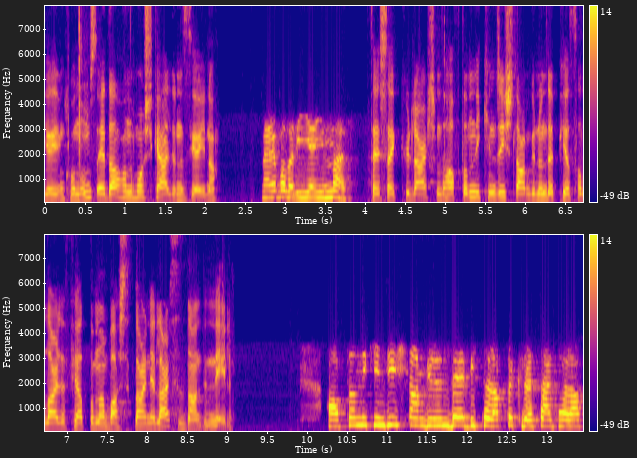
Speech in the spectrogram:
yayın konuğumuz. Eda Hanım hoş geldiniz yayına. Merhabalar, iyi yayınlar. Teşekkürler. Şimdi haftanın ikinci işlem gününde piyasalarda fiyatlanan başlıklar neler sizden dinleyelim. Haftanın ikinci işlem gününde bir tarafta küresel taraf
